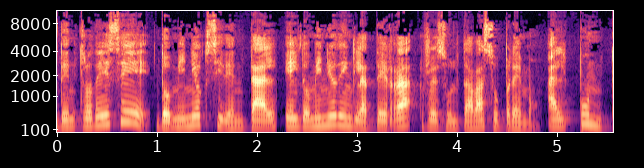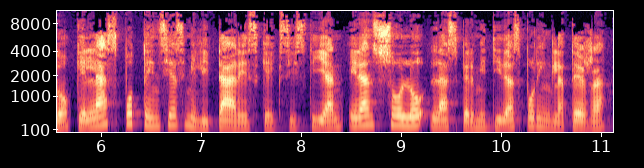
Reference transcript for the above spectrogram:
Dentro de ese dominio occidental, el dominio de Inglaterra resultaba supremo, al punto que las potencias militares que existían eran sólo las permitidas por Inglaterra,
